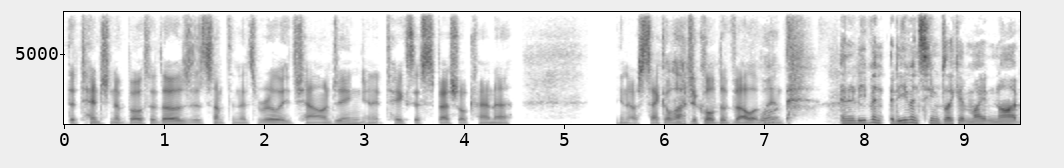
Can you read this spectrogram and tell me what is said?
the tension of both of those is something that's really challenging and it takes a special kind of you know psychological development well, and it even it even seems like it might not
